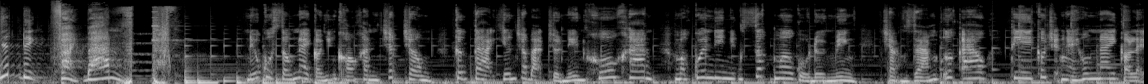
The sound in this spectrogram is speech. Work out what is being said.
Nhất định phải ban. Nếu cuộc sống này có những khó khăn chất chồng, thực tại khiến cho bạn trở nên khô khan mà quên đi những giấc mơ của đời mình, chẳng dám ước ao, thì câu chuyện ngày hôm nay có lẽ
